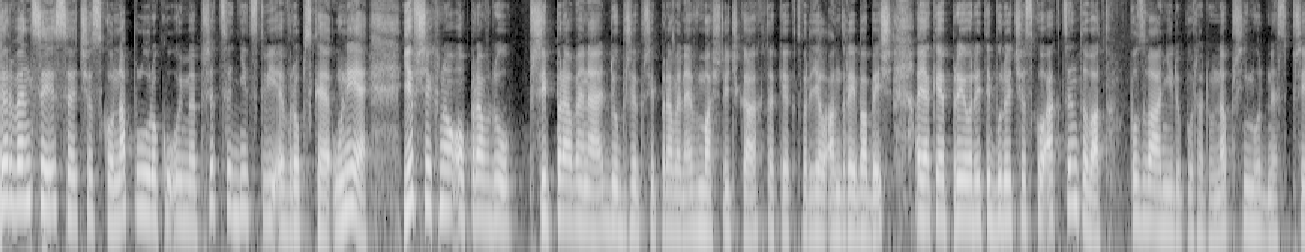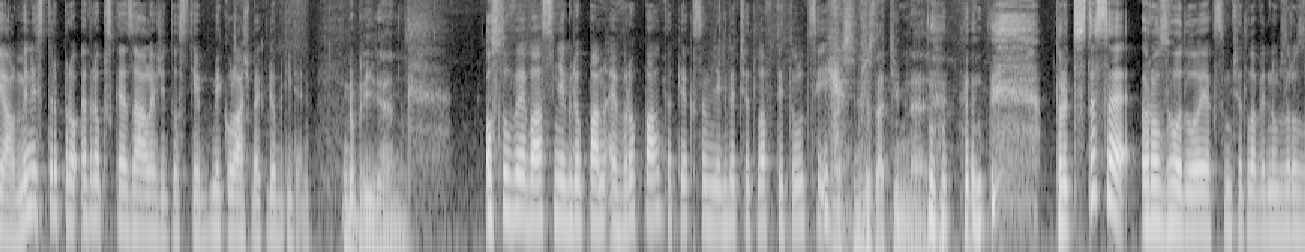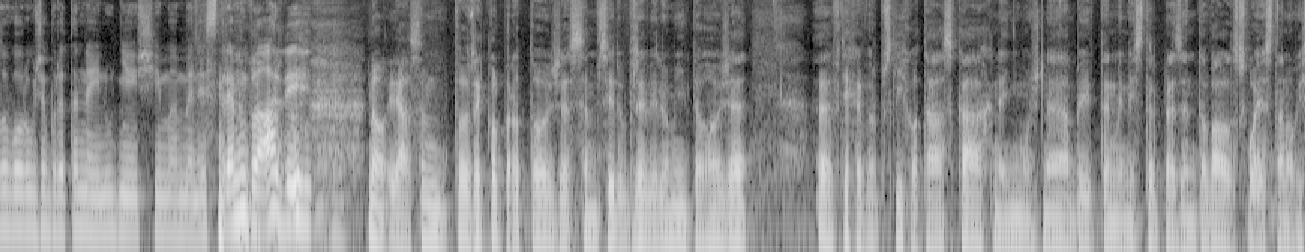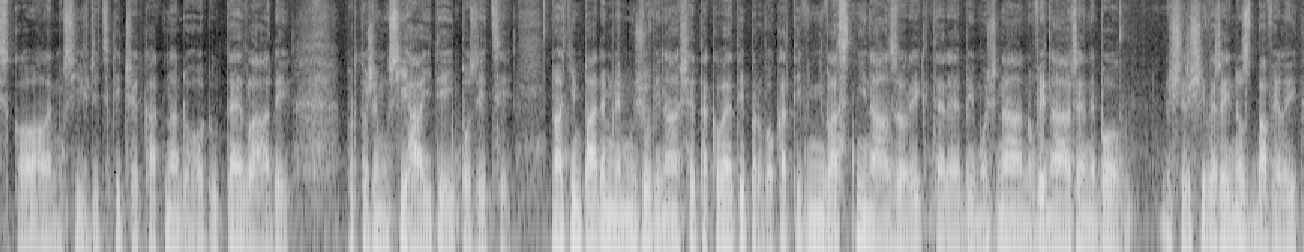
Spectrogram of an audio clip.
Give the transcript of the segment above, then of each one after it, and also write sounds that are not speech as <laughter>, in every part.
červenci se Česko na půl roku ujme předsednictví Evropské unie. Je všechno opravdu připravené, dobře připravené v mašličkách, tak jak tvrdil Andrej Babiš? A jaké priority bude Česko akcentovat? Pozvání do pořadu napřímo dnes přijal ministr pro evropské záležitosti Mikuláš Bek. Dobrý den. Dobrý den. Oslovuje vás někdo pan Evropa, tak jak jsem někde četla v titulcích? Myslím, že zatím ne. <laughs> Proč jste se rozhodl, jak jsem četla v jednom z rozhovorů, že budete nejnudnějším ministrem vlády? <laughs> no, já jsem to řekl proto, že jsem si dobře vědomý toho, že v těch evropských otázkách není možné, aby ten minister prezentoval svoje stanovisko, ale musí vždycky čekat na dohodu té vlády, protože musí hájit její pozici. No a tím pádem nemůžu vynášet takové ty provokativní vlastní názory, které by možná novináře nebo širší veřejnost bavili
